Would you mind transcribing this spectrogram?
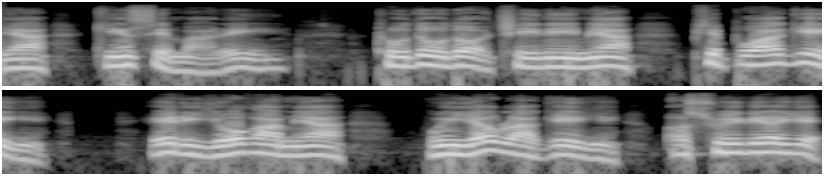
များကင်းစင်ပါတယ်။ထို့သောသောအခြေအနေများဖြစ်ပွားခဲ့ရင်အဲ့ဒီယောဂများဝင်ရောက်လာခဲ့ရင်ဩစတြေးလျရဲ့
